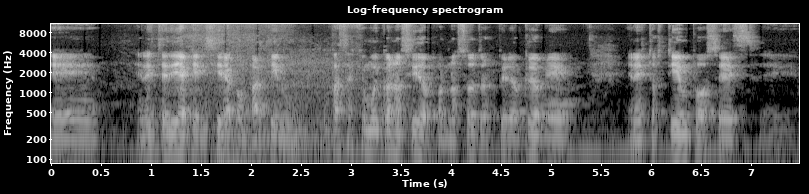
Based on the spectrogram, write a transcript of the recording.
Eh, en este día quisiera compartir un, pasaje muy conocido por nosotros, pero creo que en estos tiempos es eh,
